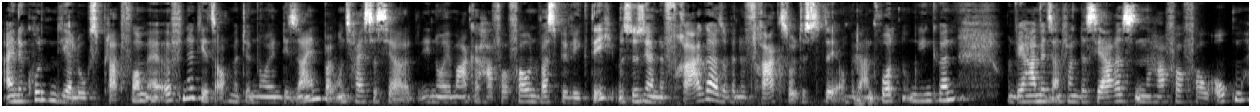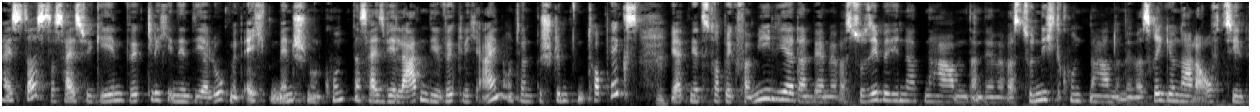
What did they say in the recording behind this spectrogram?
eine Kundendialogsplattform eröffnet, jetzt auch mit dem neuen Design. Bei uns heißt es ja die neue Marke HVV und was bewegt dich? Es ist ja eine Frage, also wenn du fragst, solltest du ja auch mit mhm. Antworten umgehen können. Und wir haben jetzt Anfang des Jahres ein HVV Open heißt das. Das heißt, wir gehen wirklich in den Dialog mit echten Menschen und Kunden. Das heißt, wir laden die wirklich ein unter bestimmten Topics. Mhm. Wir hatten jetzt Topic Familie, dann werden wir was zu Sehbehinderten haben, dann werden wir was zu Nichtkunden haben, dann wir es regional aufziehen.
